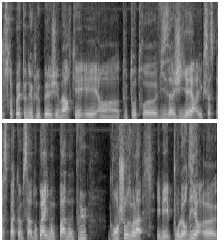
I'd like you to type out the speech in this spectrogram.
je ne serais pas étonné que le PSG marque et, ait un tout autre euh, visage hier et que ça ne se passe pas comme ça. Donc voilà, il manque pas non plus grand-chose. Voilà. Et mais pour leur dire, euh,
